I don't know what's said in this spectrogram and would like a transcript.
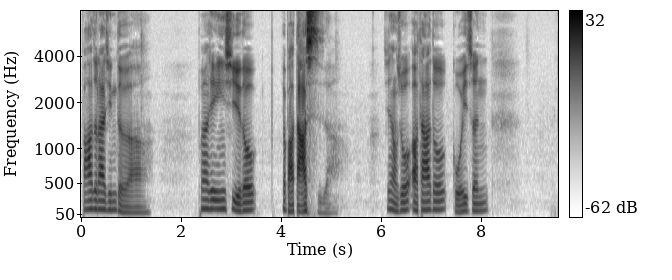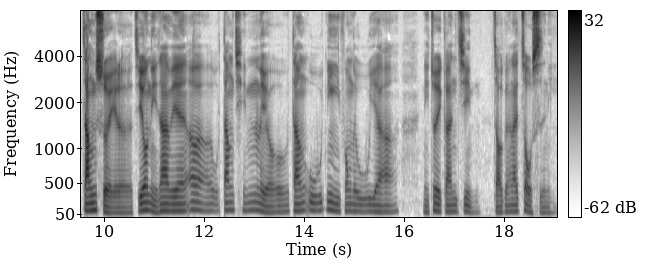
扒着赖清德啊！那些英系都要把他打死啊！就想说啊，大家都裹一身脏水了，只有你在那边啊，当清流，当乌逆风的乌鸦，你最干净，找个人来揍死你！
